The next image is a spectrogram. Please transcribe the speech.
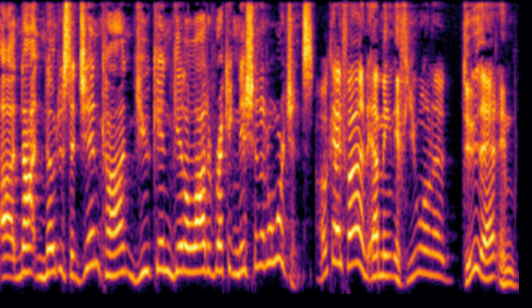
uh, not noticed at Gen Con, you can get a lot of recognition at Origins. Okay, fine. I mean, if you want to do that and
